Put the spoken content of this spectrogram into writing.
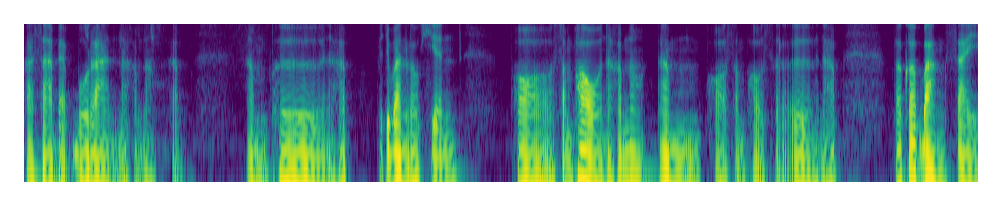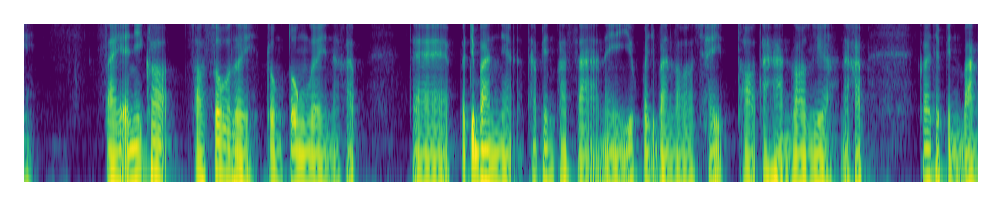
ภาษาแบบโบราณนะครับเนาะครับอำเภอนะครับ ปัจจุบันเราเขียนพอสำเพานะครับเนาะอำพอสำเพาสระเออนะครับ แล้วก็บางไทรไซอันนี้ก็ซอโซ่เลยตรงๆเลยนะครับ แต่ปัจจุบันเนี่ยถ้าเป็นภาษาในยุคปัจจุบันเราใช้ทอทหารรอเรือนะครับ ก็จะเป็นบาง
